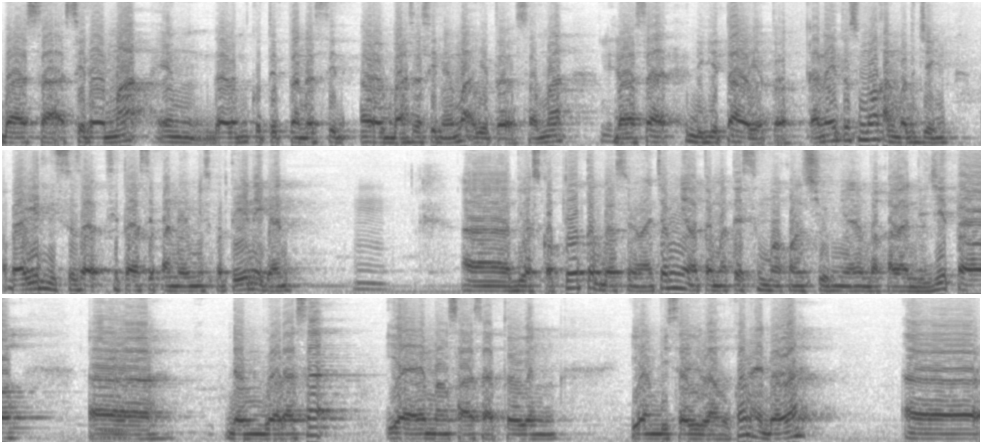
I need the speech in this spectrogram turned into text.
bahasa sinema yang dalam kutip tanda sin- eh, bahasa sinema gitu sama Iya. bahasa digital gitu. Karena itu semua akan merging. Apalagi di situ- situasi pandemi seperti ini kan. Hmm. Eh, bioskop tutup dan segala macamnya otomatis semua konsumnya bakalan digital Eh, dan gua rasa ya emang salah satu yang yang bisa dilakukan adalah eh,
